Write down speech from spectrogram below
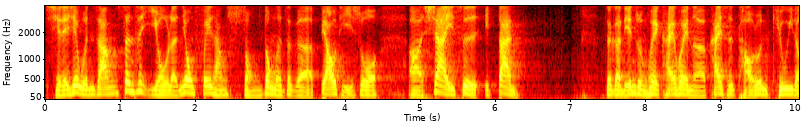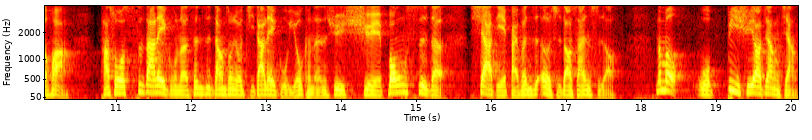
写了一些文章，甚至有人用非常耸动的这个标题说，啊、下一次一旦这个联准会开会呢，开始讨论 QE 的话。他说，四大类股呢，甚至当中有几大类股有可能去雪崩式的下跌百分之二十到三十哦。那么我必须要这样讲，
